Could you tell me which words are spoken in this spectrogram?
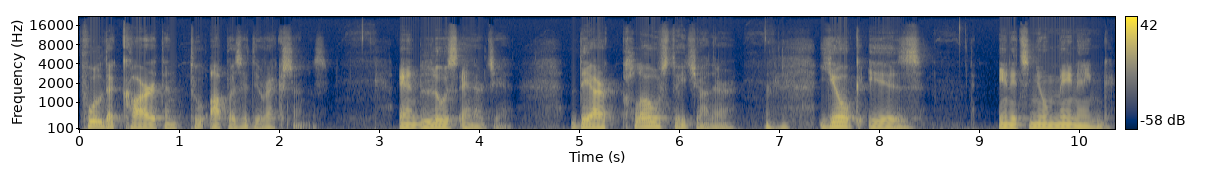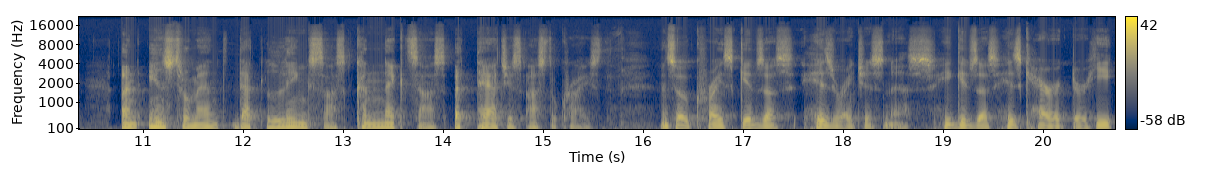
pull the cart in two opposite directions and lose energy. They are close to each other. Mm-hmm. Yoke is, in its new meaning, an instrument that links us, connects us, attaches us to Christ. And so Christ gives us his righteousness. He gives us his character. He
